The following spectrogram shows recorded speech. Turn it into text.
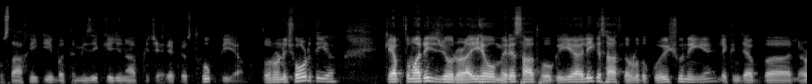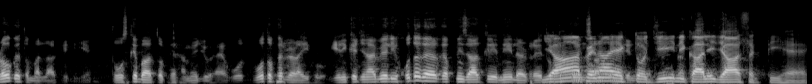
گستاخی کی بدتمیزی کی جناب کے چہرے پہ اس تھوک دیا تو انہوں نے چھوڑ دیا کہ اب تمہاری جو لڑائی ہے وہ میرے ساتھ ہو گئی ہے علی کے ساتھ لڑو تو کوئی ایشو نہیں ہے لیکن جب لڑو گے تم اللہ کے لیے تو اس کے بعد تو پھر ہمیں جو ہے وہ وہ تو پھر لڑائی ہوگی یعنی کہ جناب علی خود اگر اپنی ذات کے لیے نہیں لڑ رہے یہاں پہ نا ایک تو جی نکالی جا سکتی ہے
